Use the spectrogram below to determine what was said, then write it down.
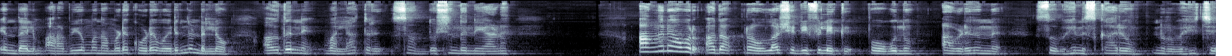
എന്തായാലും അറബിയമ്മ നമ്മുടെ കൂടെ വരുന്നുണ്ടല്ലോ. അതുതന്നെ വല്ലാത്തൊരു സന്തോഷം തന്നെയാണ്. അങ്ങനെ അവർ അതാ റൗല ഷെരീഫിലേക്ക് പോകുന്നു. അവിടെ നിന്ന് സുബഹി നിസ്കാരവും നിർവഹിച്ച്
